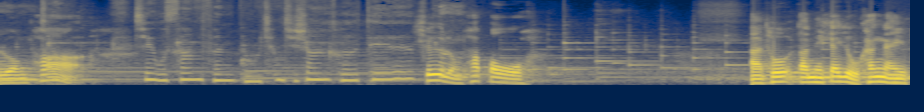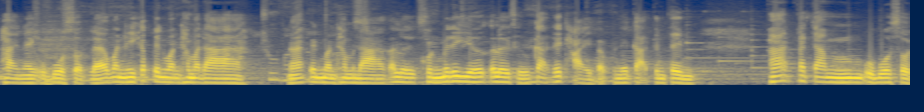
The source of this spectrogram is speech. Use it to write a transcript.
หลวงพ่อ ชื่อหลวงพ่อโปสาธุตอนนี้ก็อยู่ข้างในภายในอุโบสถแล้ววันนี้ก็เป็นวันธรรมดานะ เป็นวันธรรมดาก็เลยคนไม่ได้เยอะก็เลยถือโอกาสได้ถ่ายแบบบรรยากาศเต็มๆ พระประจำอุโบสถ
